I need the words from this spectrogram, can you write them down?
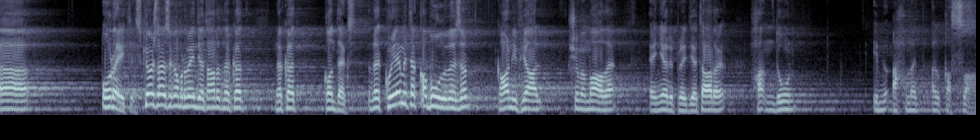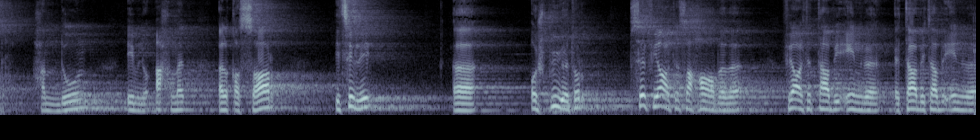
uh, urrejtjes. Kjo është ajo se kanë përmend dijetarët në këtë, në këtë kontekst. Dhe kur jemi te kabulli vëllezër, ka një fjalë shumë e madhe e njërit prej dijetarëve, Hamdun, Ibn Ahmed al-Qassar, Hamdun ibn Ahmed al-Qassar, i cili ë është pyetur pse fjalët e sahabeve, fjalët e tabiinëve, e tabi tabiinëve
